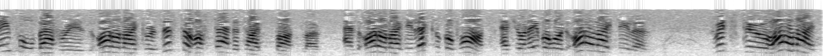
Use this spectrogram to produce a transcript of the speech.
Stay-Full batteries, Autolite resistor or standard type spark plugs, and Autolite electrical parts at your neighborhood Autolite dealers. Switch to All Good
